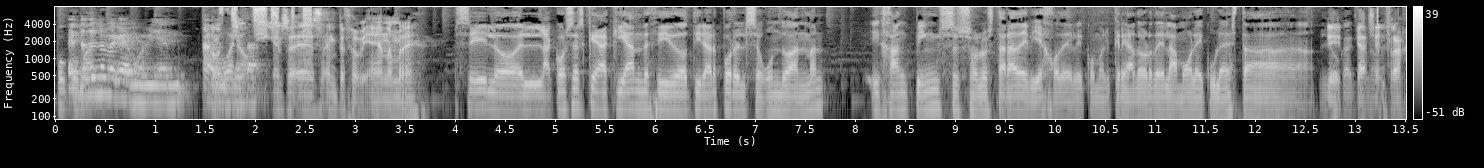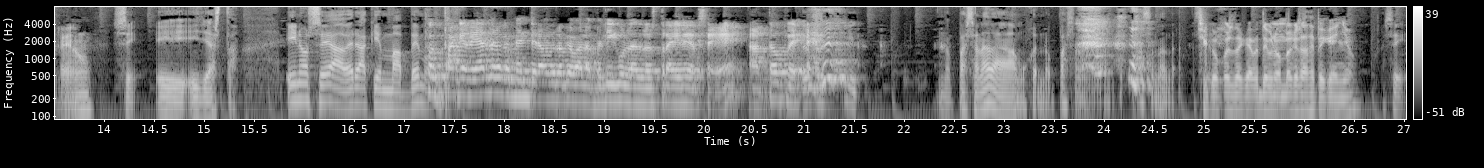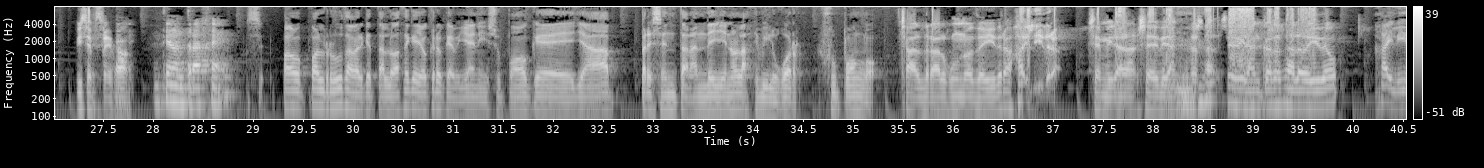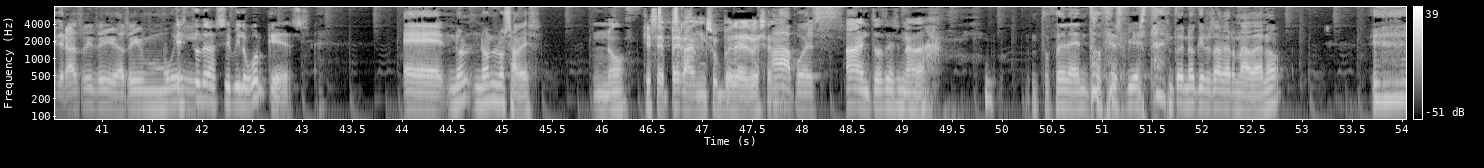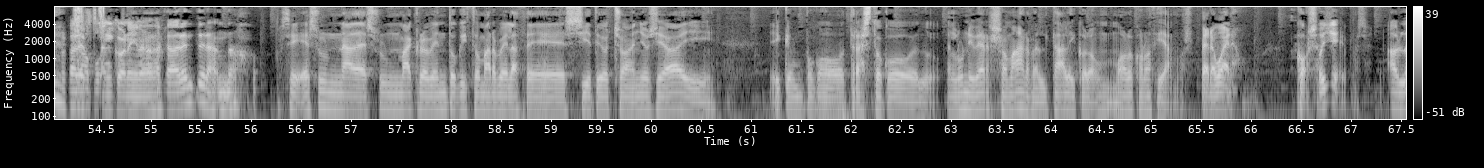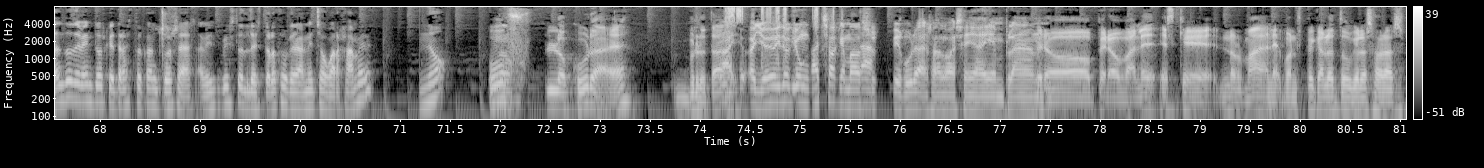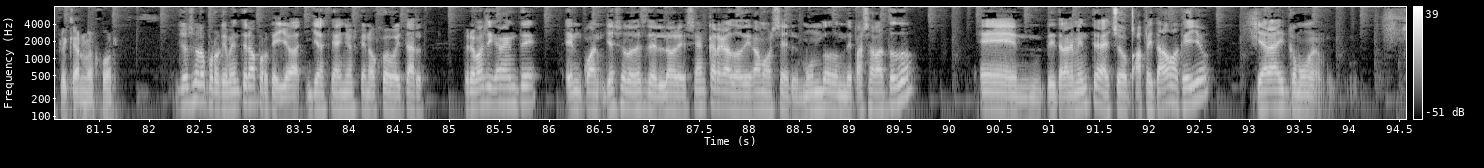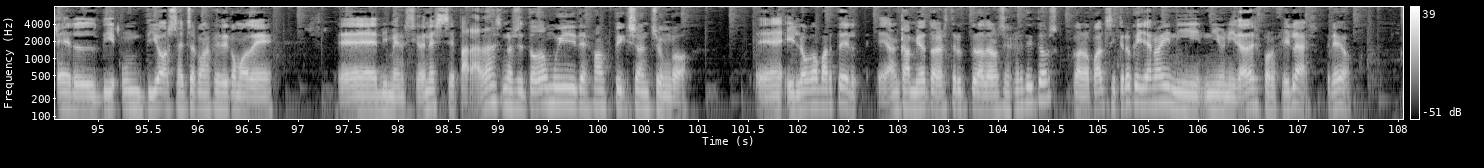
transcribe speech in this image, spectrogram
Poco entonces mal. no me cae muy bien. Ah, bueno, es- es- empezó bien, hombre. Sí, lo- la cosa es que aquí han decidido tirar por el segundo Ant-Man y Hank Pym solo estará de viejo, de, como el creador de la molécula esta Sí, loca que hace no- el traje, ¿no? Sí, y, y ya está. Y no sé, a ver a quién más vemos. Pues para que veas de lo que me he enterado de lo que va la película en los trailers, ¿eh? A tope. No pasa nada, mujer, no pasa nada. No pasa nada. Chico, pues de, que- de un hombre que se hace pequeño Sí. y se pega. Tiene un traje. Sí. Paul, Paul Rudd, a ver qué tal lo hace, que yo creo que bien. Y supongo que ya presentarán de lleno la Civil War. Supongo. Saldrá alguno de Hydra. ¡Ay, Hydra! Se, mirarán, se, dirán cosas, se dirán cosas al oído. High Hydra, sí, sí, así muy. ¿Esto de la Civil War qué es? Eh, no, no lo sabes. No. Que se pegan superhéroes. en- Ah, pues. Ah, entonces nada. Entonces, entonces fiesta, entonces no quiero saber nada, ¿no? no sale no, pues- Franco ni nada. Acabaré enterando. Sí, es un nada, es un macro evento que hizo Marvel hace 7, 8 años ya y, y que un poco trastocó el, el universo Marvel tal y como lo conocíamos. Pero bueno, cosas Oye, que pasan. hablando de eventos que trastocan cosas, ¿habéis visto el destrozo que le han hecho a Warhammer? No, Uf, locura, ¿eh? Brutal. Ah, yo, he oído que un gacho ha quemado sus figuras o algo así ahí en plan. Pero, pero vale, es que normal. ¿eh? Bueno, explícalo tú que lo sabrás explicar mejor. Yo solo porque me he enterado porque yo ya hace años que no juego y tal. Pero básicamente, en cuan- ya solo desde el lore, se han cargado, digamos, el mundo donde pasaba todo. Eh, literalmente ha hecho, ha petado aquello. Y ahora hay como el, di- un dios, ha hecho como una especie como de eh, dimensiones separadas. No sé, todo muy de fanfiction chungo. Eh, y luego aparte eh, han cambiado toda la estructura de los ejércitos, con lo cual sí creo que ya no hay ni, ni unidades por filas, creo.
